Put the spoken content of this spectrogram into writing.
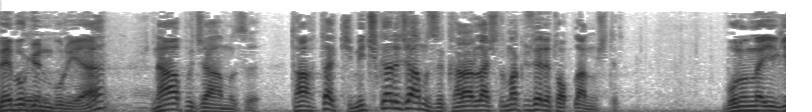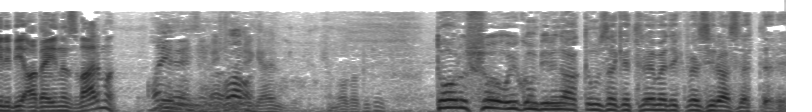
Ve bugün buraya ne yapacağımızı, tahta kimi çıkaracağımızı kararlaştırmak üzere toplanmıştık. Bununla ilgili bir adayınız var mı? Hayır vezir. Olamaz. Doğrusu uygun birini aklımıza getiremedik vezir hazretleri.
